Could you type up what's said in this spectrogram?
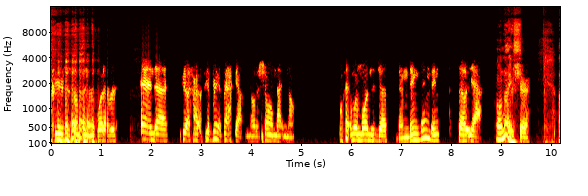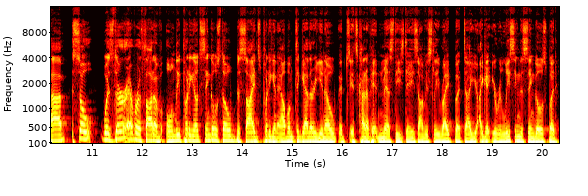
careers or something or whatever. And uh, you're like, all right, let's get Bring It Back out, you know, to show them that you know we're more than just ding ding ding ding. So yeah, Oh, for nice. sure. Um, so, was there ever a thought of only putting out singles though, besides putting an album together? You know, it's it's kind of hit and miss these days, obviously, right? But uh, you I get you're releasing the singles, but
